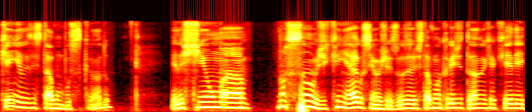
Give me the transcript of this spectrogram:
quem eles estavam buscando, eles tinham uma noção de quem era o Senhor Jesus, eles estavam acreditando que aquele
